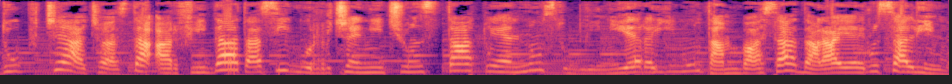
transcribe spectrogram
după ce aceasta ar fi dat asigur că niciun statuie nu sublinierei mut ambasada la Ierusalim.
